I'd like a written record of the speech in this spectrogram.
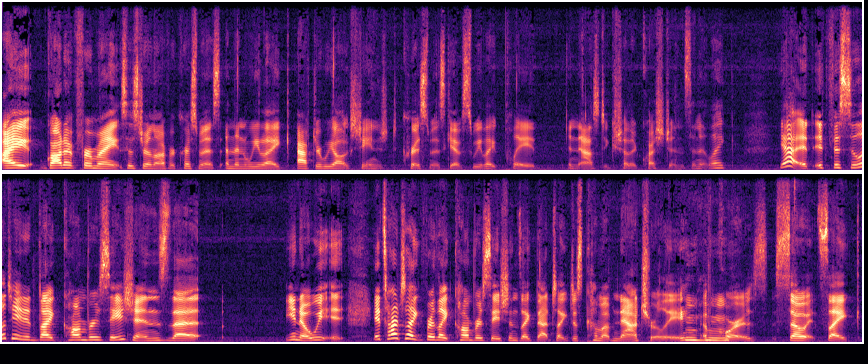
I got it for my sister-in-law for Christmas, and then we like after we all exchanged Christmas gifts, we like played and asked each other questions, and it like, yeah, it, it facilitated like conversations that, you know, we it, it's hard to like for like conversations like that to like just come up naturally, Mhm. of course. So it's like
